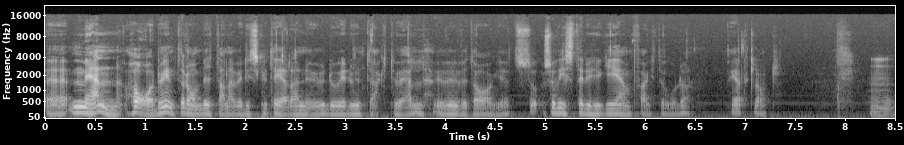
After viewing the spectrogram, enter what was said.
Eh, men har du inte de bitarna vi diskuterar nu, då är du inte aktuell överhuvudtaget. Så, så visst är det hygienfaktorer, helt klart. Mm.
